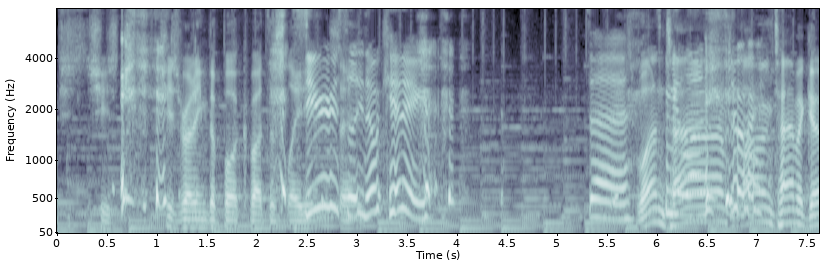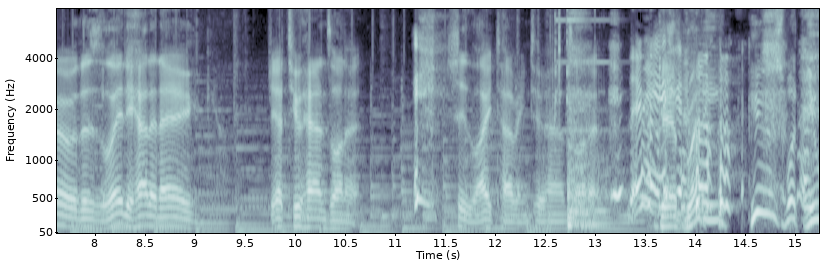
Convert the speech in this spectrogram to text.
She's she's writing the book about this lady. Seriously, no kidding. Uh, One time, a long, long time ago, this lady had an egg. She had two hands on it. She liked having two hands on it. there you Get go. ready. Here's what you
